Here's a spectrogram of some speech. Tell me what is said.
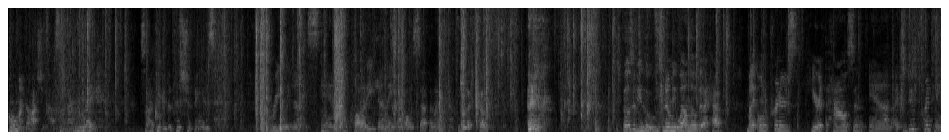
Oh my gosh, it cost me an arm and a leg. So I figured that this shipping is really nice and quality and they have all the stuff and I don't have to do it. So those of you who know me well know that I have my own printers here at the house and, and I can do printing,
